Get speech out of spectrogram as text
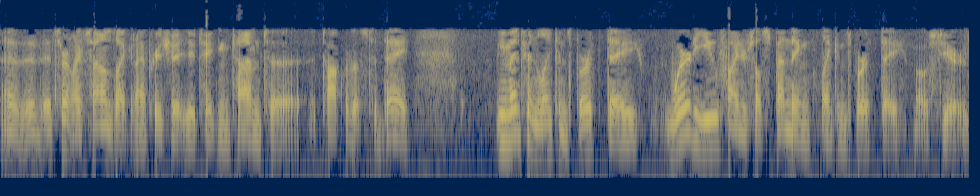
It, it certainly sounds like it. And I appreciate you taking time to talk with us today. You mentioned Lincoln's birthday. Where do you find yourself spending Lincoln's birthday most years?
